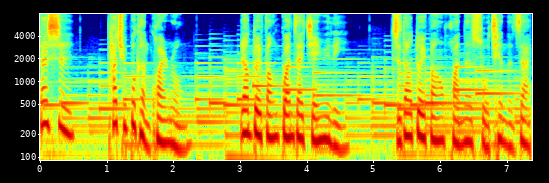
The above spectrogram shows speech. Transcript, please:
但是他却不肯宽容。让对方关在监狱里，直到对方还了所欠的债。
